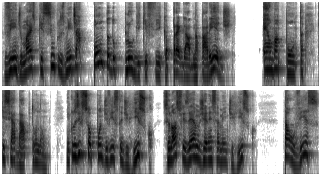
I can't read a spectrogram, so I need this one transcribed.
vende mais porque simplesmente a ponta do plug que fica pregado na parede é uma ponta que se adapta ou não. Inclusive, sob o ponto de vista de risco, se nós fizermos gerenciamento de risco, talvez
